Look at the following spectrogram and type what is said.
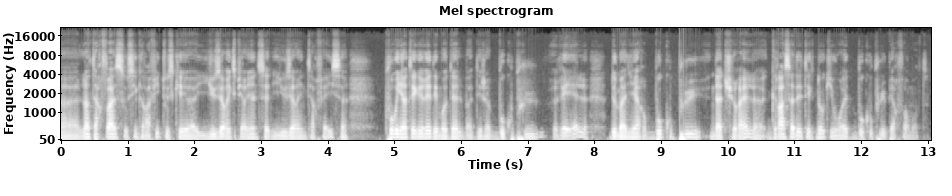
euh, l'interface aussi graphique, tout ce qui est user experience et user interface, pour y intégrer des modèles bah, déjà beaucoup plus réels, de manière beaucoup plus naturelle, grâce à des technos qui vont être beaucoup plus performantes.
